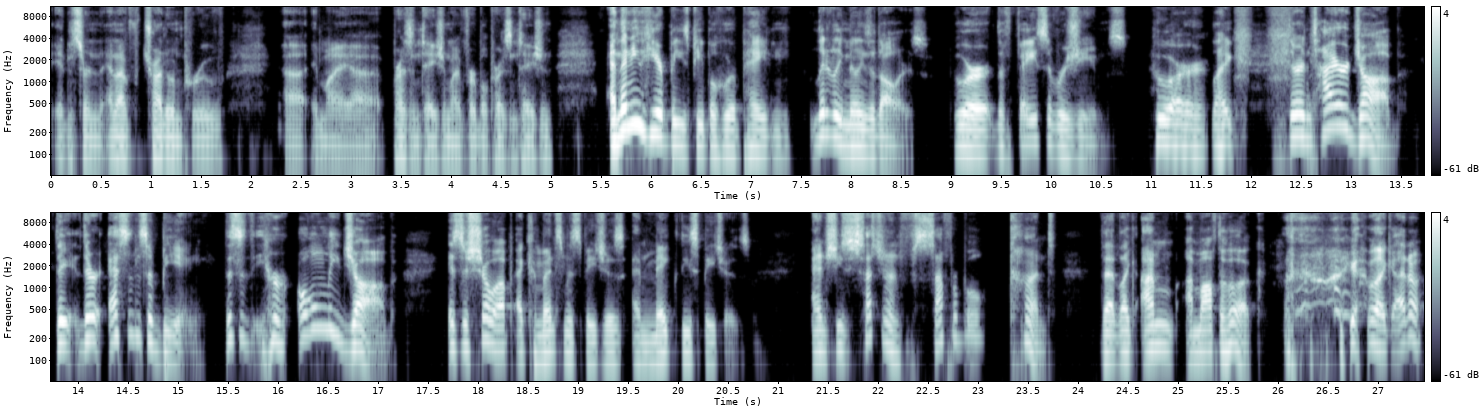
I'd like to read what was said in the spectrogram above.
in certain, and I've tried to improve uh, in my uh, presentation, my verbal presentation. And then you hear these people who are paid literally millions of dollars, who are the face of regimes, who are like their entire job, they, their essence of being. This is her only job is to show up at commencement speeches and make these speeches. And she's such an insufferable cunt that like I'm I'm off the hook. like I don't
